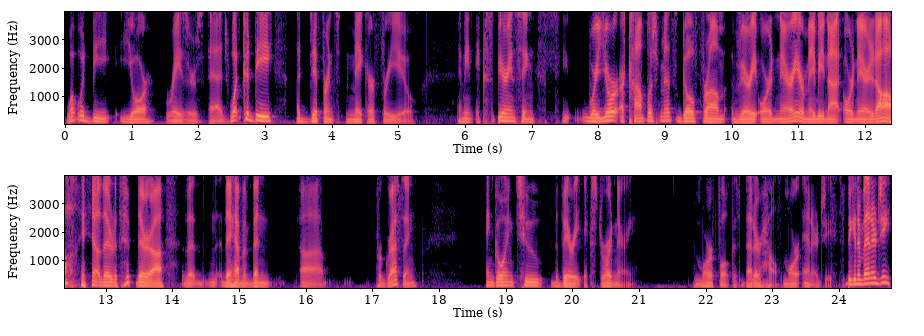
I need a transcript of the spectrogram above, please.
What would be your razor's edge? What could be a difference maker for you? I mean, experiencing where your accomplishments go from very ordinary or maybe not ordinary at all. you know, they're they're uh, they haven't been uh, progressing. and going to the very extraordinary. More focus, better health, more energy. Speaking of energy,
